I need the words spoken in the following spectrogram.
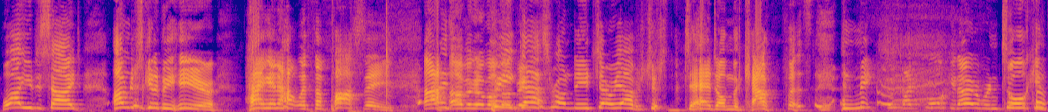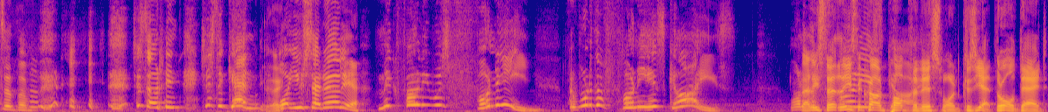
"While you decide, I'm just going to be here hanging out with the posse." And it's Having a moment, Pete Mick. Gas, Rodney, and Joey Abs just dead on the campus, and Mick's just like walking over and talking to them. just, only, just again, what you said earlier. Mick Foley was funny, like one of the funniest guys. One at least, at least the crowd funniest popped for this one because yeah, they're all dead.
